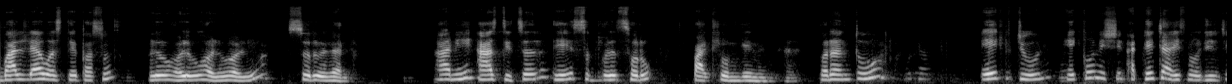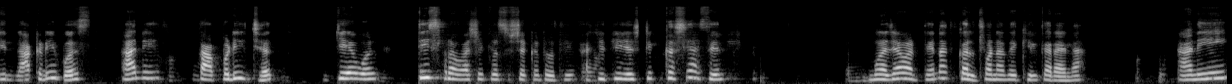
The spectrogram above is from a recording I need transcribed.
बाल्यावस्थेपासून हळूहळू हळूहळू सुरू झाली. आणि आज तिचं हे सगळं स्वरूप पाठवून गेलं. परंतु एक जून एकोणीसशे अठ्ठेचाळीस रोजीची लाकडी बस आणि कापडी छत केवळ तीस प्रवासी बसू शकत होते. अशी ती एस टी कशी असेल? मजा वाटते ना कल्पना देखील करायला. आणि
